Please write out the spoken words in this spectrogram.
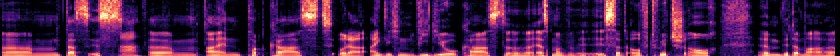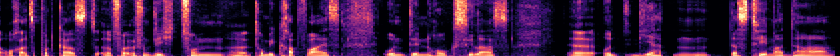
Ähm, das ist Ah. ähm, ein Podcast oder eigentlich ein Videocast. Äh, erstmal ist das auf Twitch auch. Ähm, wird aber auch als Podcast äh, veröffentlicht von äh, Tommy Krabweis und den Hoaxillas. Äh, und die hatten das Thema da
